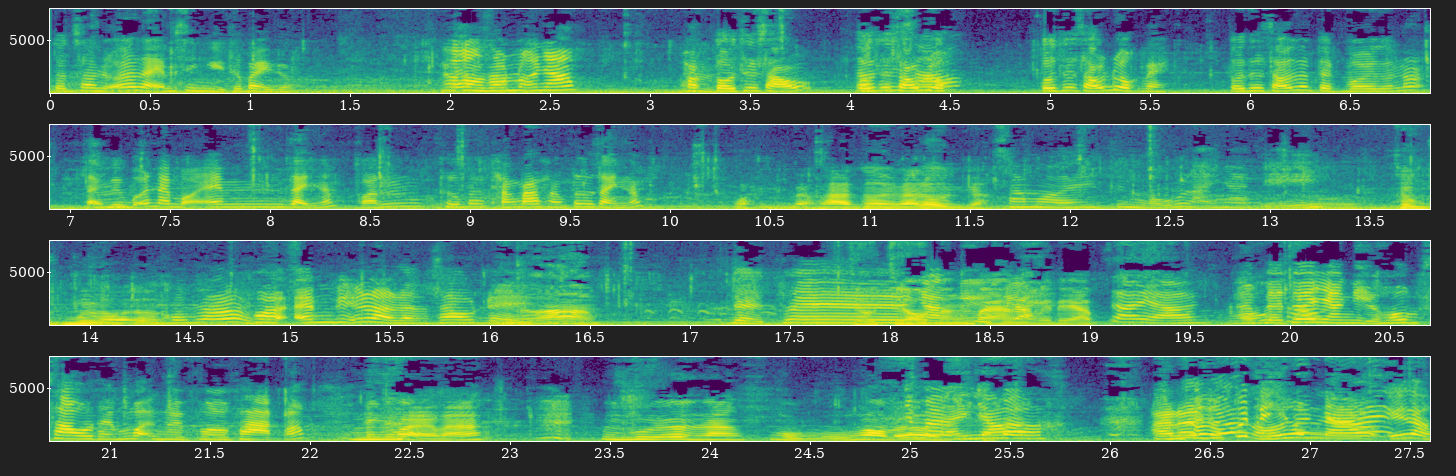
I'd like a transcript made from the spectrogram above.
Tuần sau nữa là em xin nghỉ thứ bảy được. Tuần sau nữa nhá. Hoặc Ừ. tối thứ sáu. Tối thứ thứ sáu sáu. được. Tối thứ sáu được này Tối thứ sáu là tuyệt vời luôn á. Tại vì Ừ. bữa nay bọn em rảnh lắm. Quán thứ tháng 3 tháng 4 rảnh lắm. Ủa, mẹ pha rơi cái luôn kìa. Xong rồi tôi ngủ lại nha chị. Trông mưa ơi. Không sao. Thôi em nghĩ là lần sau để nữa. để thuê chiều chiều nhà nắng nghỉ vàng mới đẹp. Sao vậy? Em để thuê nhà nghỉ hôm sau thấy mọi người phờ phạc lắm. Mình khỏe mà. Mình vui lắm sao Ngủ ngon đấy Nhưng mà- rồi tại do À đây quyết định hôm lên nào. Ý là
